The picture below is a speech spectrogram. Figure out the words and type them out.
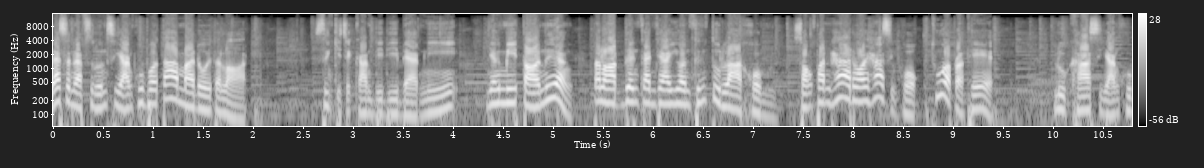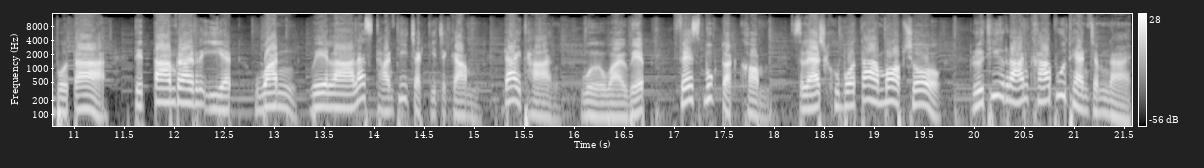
และสนับสนุนสยามคูโบต้ามาโดยตลอด ซึ่งกิจกรรมดีๆ แบบนี้ ยังมีต่อเนื่องตลอดเดือนกันยายนถึงตุลาคม 2556 ทั่วประเทศ ลูกค้าสยามคูโบต้าติดตามรายละเอียด วัน เวลาและสถานที่จัดกิจกรรม ได้ทาง www facebook com kubota มอบโชค หรือที่ร้านค้าผู้แทนจำหน่าย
